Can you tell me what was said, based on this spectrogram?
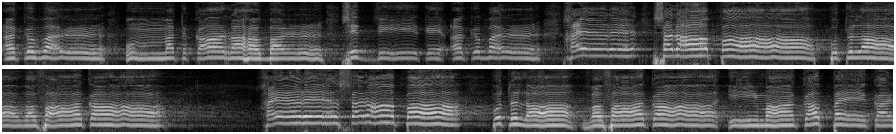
اکبر، امت کا رہبر، صدیق اکبر، خیر سراپا، پتلا وفا کا۔ خیر سراپا پتلا وفا کا ایماں کا پے کر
